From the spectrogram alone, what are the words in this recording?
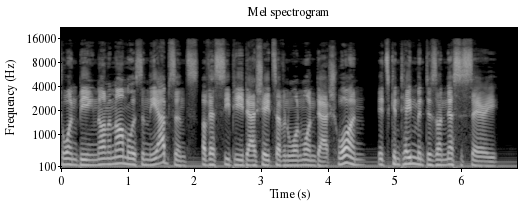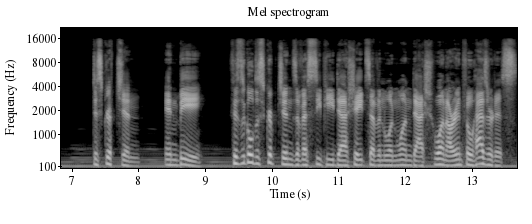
1 being non anomalous in the absence of SCP 8711 1, its containment is unnecessary. Description In B. Physical descriptions of SCP 8711 1 are infohazardous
